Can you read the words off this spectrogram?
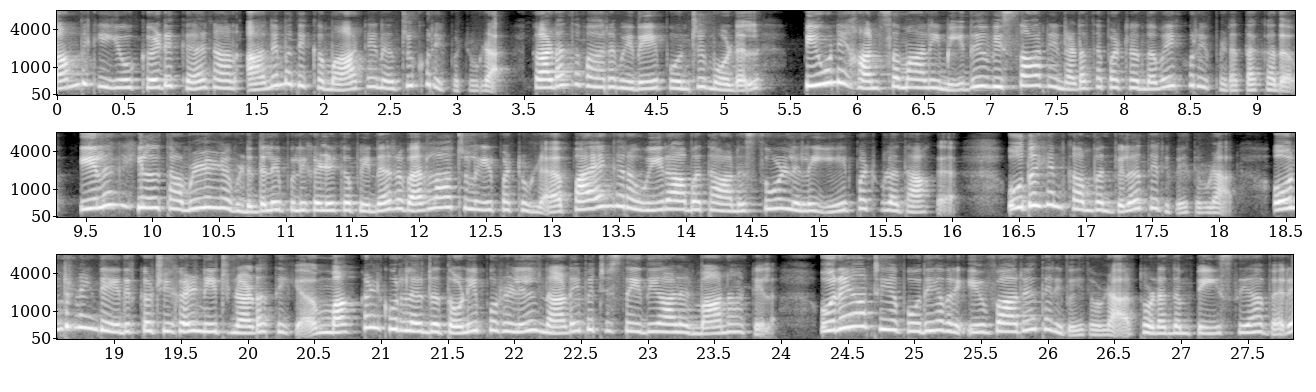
நம்பிக்கையோ கெடுக்க நான் அனுமதிக்க மாட்டேன் என்று குறிப்பிட்டுள்ளார். கடந்த வாரம் இதே போன்று மோடல் பியூனி ஹன்சமாலி மீது விசாரணை நடத்தப்பட்டிருந்தமை குறிப்பிடத்தக்கது. இலங்கையில் தமிழீழ விடுதலை புலிகளுக்கு பின்னர் வரலாற்றில் ஏற்பட்டுள்ள பயங்கர உயிராபத்தான சூழ்நிலை ஏற்பட்டுள்ளதாக உதயன் கம்பன் வில தெரிவித்துள்ளார். ஒன்றிணைந்த எதிர்க்கட்சிகள் நேற்று நடத்திய மக்கள் குரல் என்ற தொனிப்பொருளில் நடைபெற்ற செய்தியாளர் மாநாட்டில் உரையாற்றிய போதே அவர் இவ்வாறு தெரிவித்துள்ளார். தொடர்ந்தும் பேசிய அவர்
